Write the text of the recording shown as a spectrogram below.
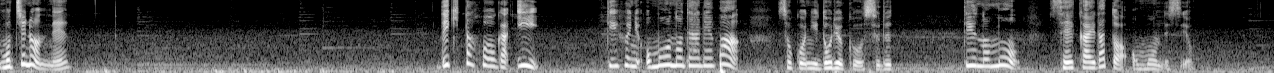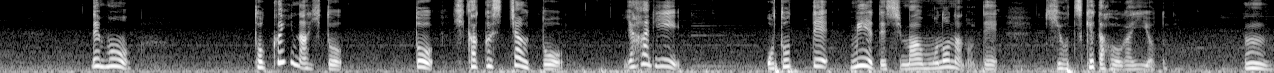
もちろんねできた方がいいっていうふうに思うのであればそこに努力をするっていうのも正解だとは思うんですよ。でも得意な人と比較しちゃうとやはり劣って見えてしまうものなので気をつけた方がいいよと。うん。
